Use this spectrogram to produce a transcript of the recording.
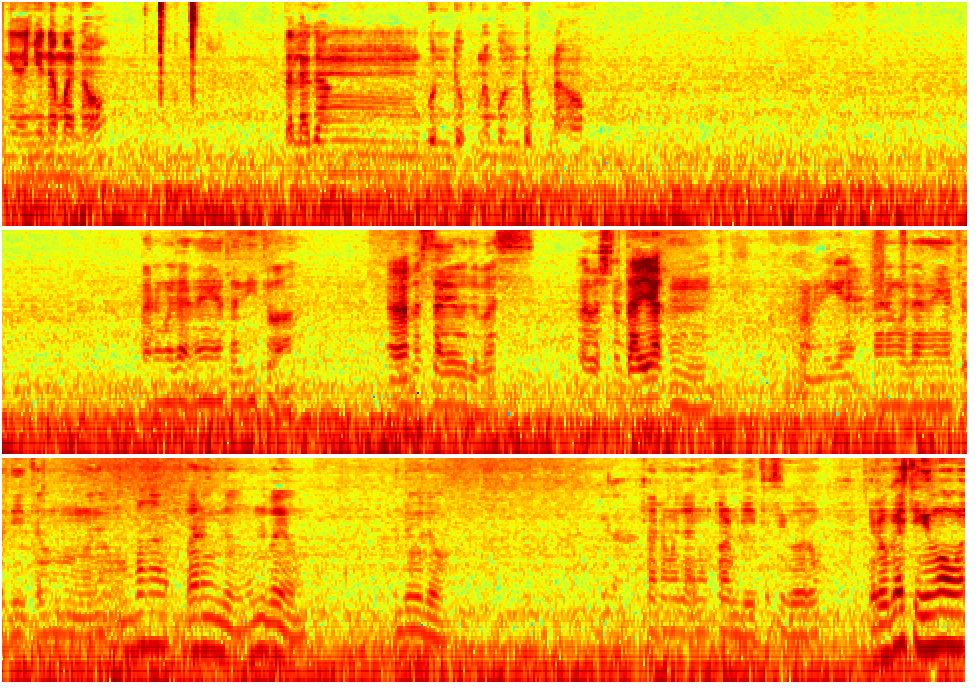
Tingnan nyo naman oh. Talagang bundok na bundok na oh. Parang wala na yata dito ah. Ha? Labas tayo, labas. Labas na tayo. Hmm. Ah, sige na. Parang wala na yata dito. Ano, oh, baka parang doon. Ano ba yun? Dulo. Parang wala nang farm dito siguro. Pero guys, tingnan mo,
